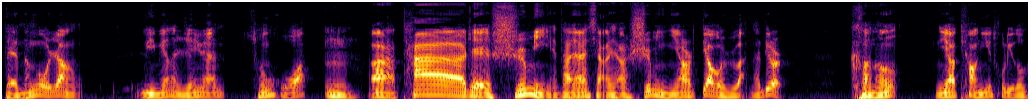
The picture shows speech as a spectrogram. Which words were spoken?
得能够让里面的人员存活。嗯啊，它这十米，大家想一想，十米你要是掉个软的地儿，可能你要跳泥土里头，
